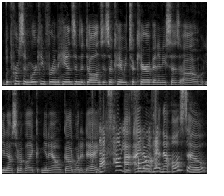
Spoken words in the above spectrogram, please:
the person working for him hands him the doll and says, "Okay, we took care of it," and he says, "Oh, you know, sort of like, you know, God, what a day." That's how you I, I don't. Yeah. Now, also,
